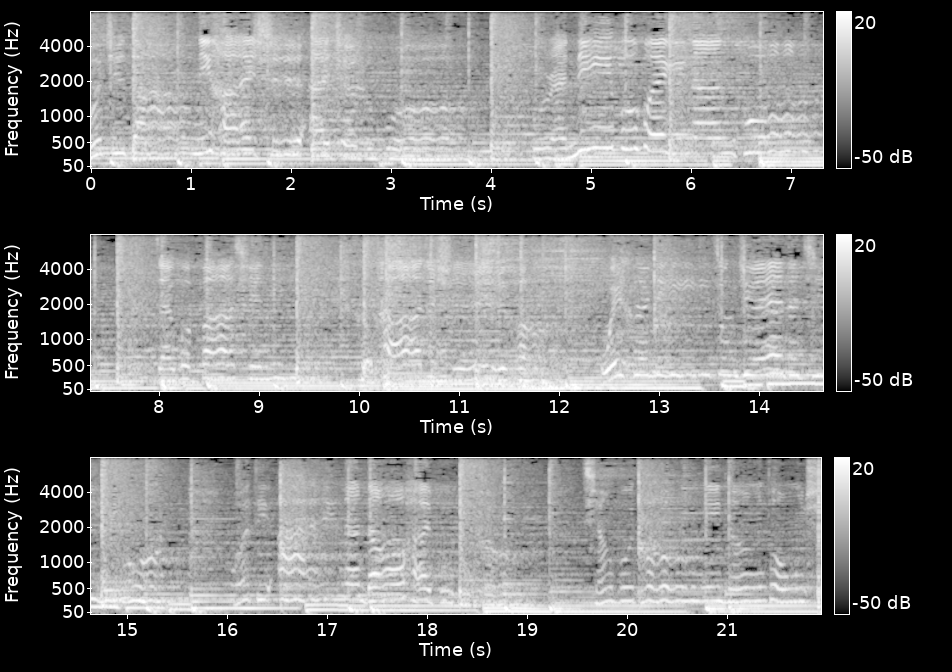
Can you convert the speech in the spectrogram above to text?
我知道你还是爱着我不然你不会难过。在我发现你和他的时候为何你总觉得寂寞？我的爱难道还不够？想不透你能同时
